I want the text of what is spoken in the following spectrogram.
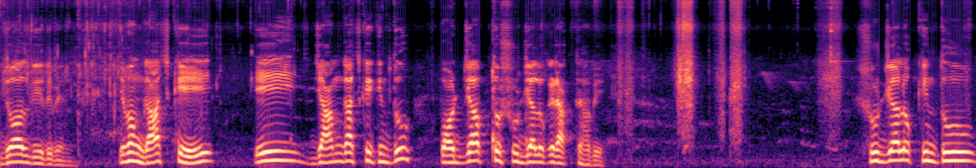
জল দিয়ে দেবেন। এবং গাছকে, এই জাম গাছকে কিন্তু পর্যাপ্ত সূর্যালোকে রাখতে হবে। সূর্যালোক কিন্তু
